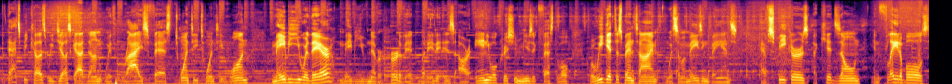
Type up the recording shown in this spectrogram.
but that's because we just got done with Rise Fest 2021. Maybe you were there, maybe you've never heard of it, but it is our annual Christian music festival where we get to spend time with some amazing bands, have speakers, a kids zone, inflatables,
